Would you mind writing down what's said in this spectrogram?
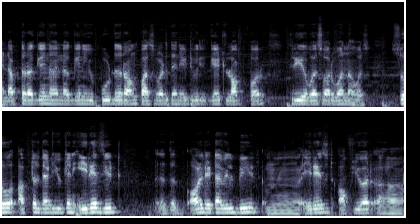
and after again and again you put the wrong password then it will get locked for three hours or one hours. So after that you can erase it. The, all data will be um, erased of your uh,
